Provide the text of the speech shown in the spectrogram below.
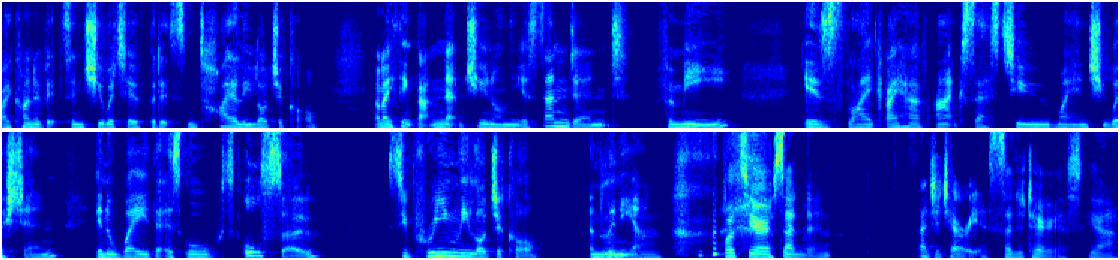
I, I kind of it's intuitive but it's entirely logical. And i think that neptune on the ascendant for me is like i have access to my intuition in a way that is also supremely logical and linear. Mm-hmm. What's your ascendant? Sagittarius. Sagittarius, yeah.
